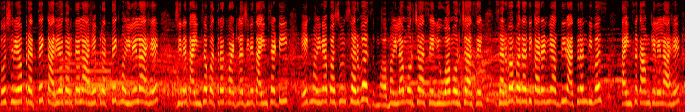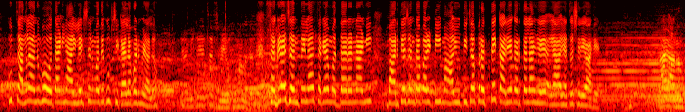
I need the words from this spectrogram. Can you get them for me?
तो श्रेय प्रत्येक कार्यकर्त्याला आहे प्रत्येक महिलेला आहे. जिने ताईंचं पत्रक वाटलं जिने ताईंसाठी एक महिन्यापासून सर्वच म- महिला मोर्चा असेल युवा मोर्चा असेल सर्व पदाधिकाऱ्यांनी अगदी रात्रंदिवस ताईंचं काम केलेलं आहे. खूप चांगला अनुभव होता आणि ह्या इलेक्शनमध्ये खूप शिकायला पण मिळालं. या विजयाचं श्रेय कोणाला द्याल सगळ्या जनतेला सगळ्या मतदारांना आणि भारतीय जनता पार्टी महायुतीच्या प्रत्येक कार्यकर्त्याला हे या ह्याचं श्रेय आहे. काय आनंद?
